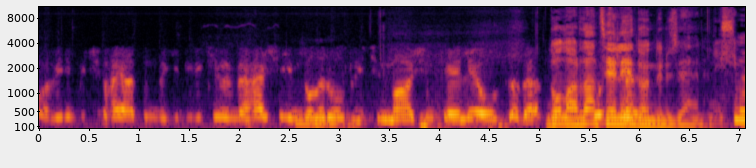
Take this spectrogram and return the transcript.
ama benim bütün hayatımdaki birikimim ve her şeyim dolar olduğu için maaşım TL olsa da Dolardan O TL'ye döndünüz yani. Şimdi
